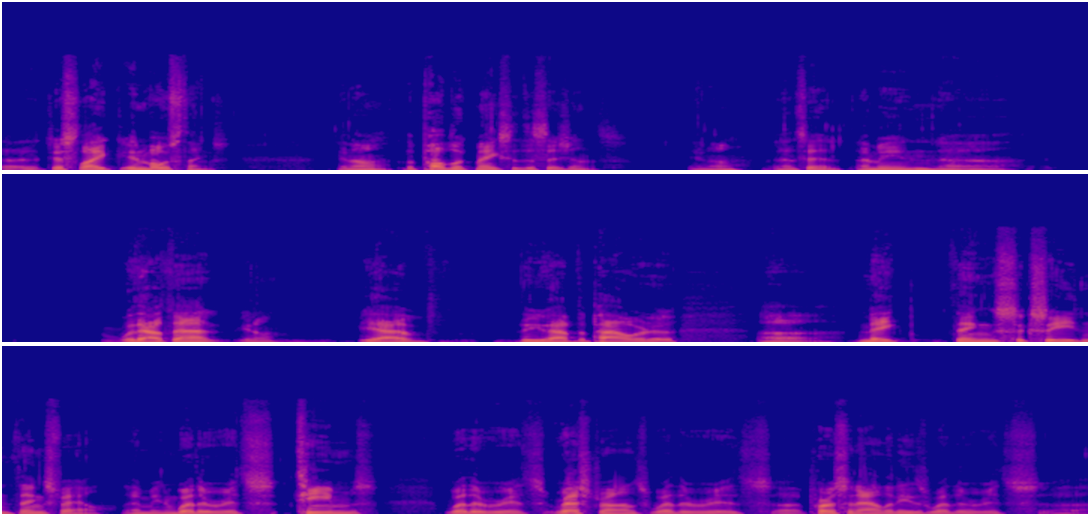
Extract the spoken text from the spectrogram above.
uh, just like in most things. You know, the public makes the decisions. You know, that's it. I mean, uh, without that, you know, you have you have the power to uh, make things succeed and things fail. I mean, whether it's teams, whether it's restaurants, whether it's uh, personalities, whether it's uh,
